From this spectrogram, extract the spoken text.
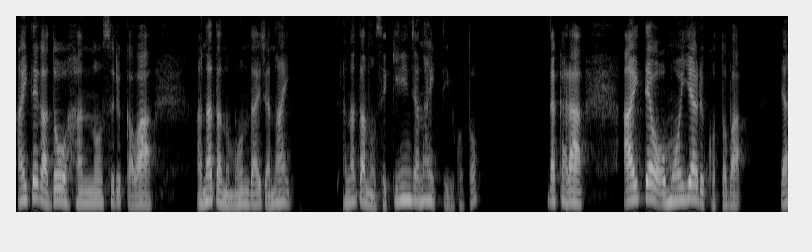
相手がどう反応するかはあなたの問題じゃない。あなたの責任じゃないっていうこと。だから相手を思いやる言葉、優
